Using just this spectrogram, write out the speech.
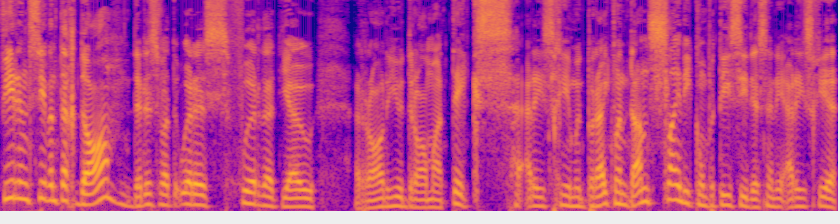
74 dae, dit is wat oor is voordat jou radiodrama teks RSG moet bereik want dan sluit die kompetisie dis nou die RSG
